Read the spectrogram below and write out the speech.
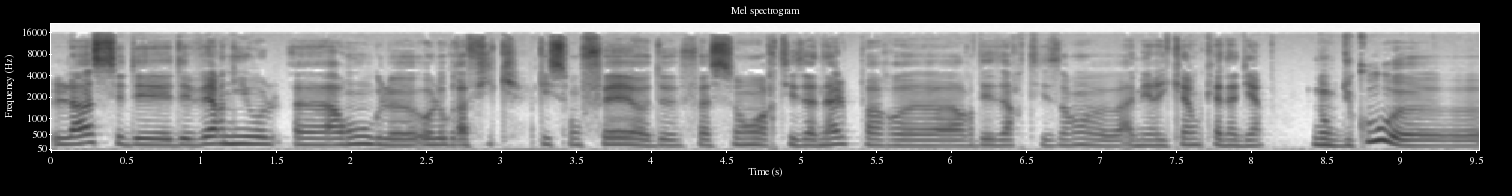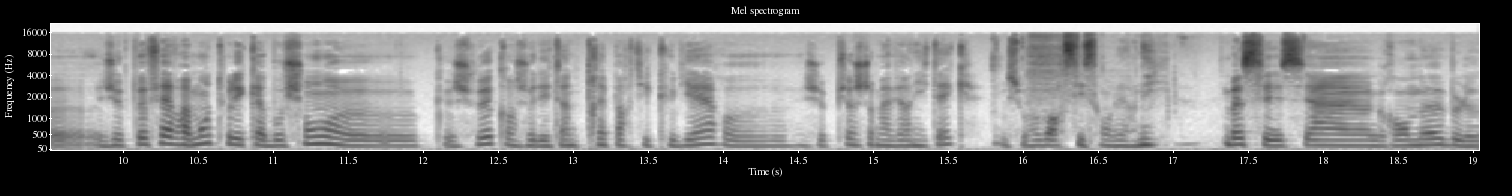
là, c'est des, des vernis hol- euh, à ongles holographiques qui sont faits euh, de façon artisanale par, par des artisans américains ou canadiens. Donc du coup, je peux faire vraiment tous les cabochons que je veux. Quand je veux des teintes très particulières, je pioche dans ma Vernitech. Je vais avoir 600 vernis. Bah, c'est c'est un grand meuble,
